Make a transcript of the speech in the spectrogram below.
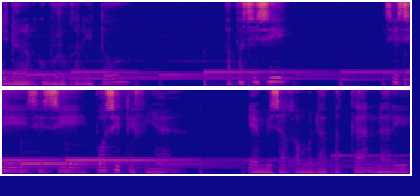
di dalam keburukan itu apa sih sisi sisi positifnya yang bisa kamu dapatkan dari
